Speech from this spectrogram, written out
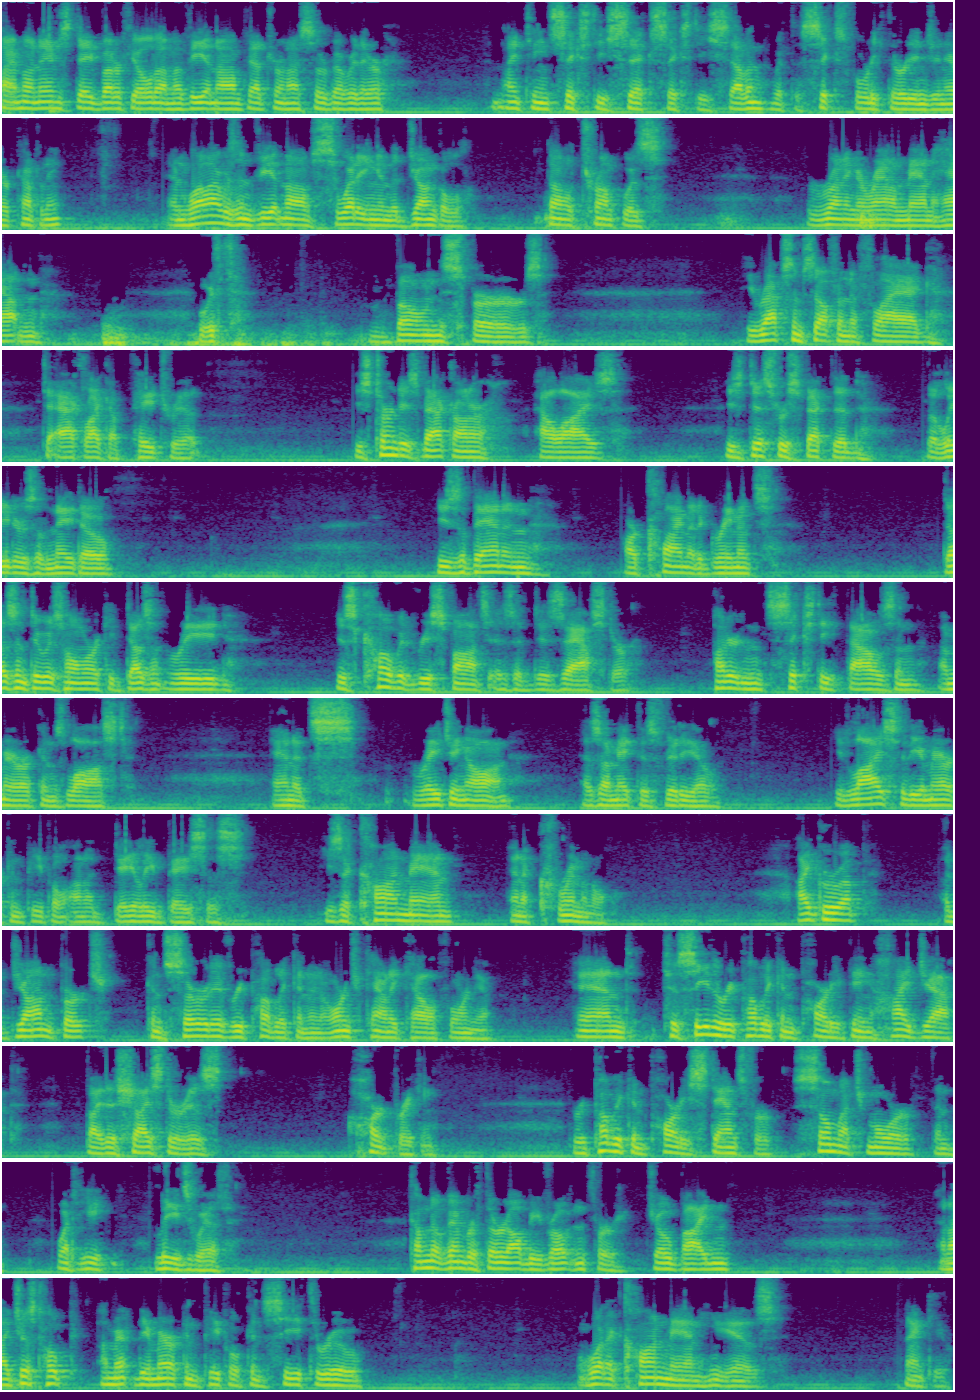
Hi, my name is Dave Butterfield. I'm a Vietnam veteran. I served over there in 1966 67 with the 643rd Engineer Company. And while I was in Vietnam sweating in the jungle, Donald Trump was running around Manhattan with bone spurs. He wraps himself in the flag to act like a patriot. He's turned his back on our allies. He's disrespected the leaders of NATO. He's abandoned our climate agreements. Doesn't do his homework. He doesn't read. His COVID response is a disaster. 160,000 Americans lost and it's raging on as I make this video. He lies to the American people on a daily basis. He's a con man and a criminal. I grew up a John Birch conservative Republican in Orange County, California. And to see the Republican Party being hijacked by this shyster is heartbreaking. The Republican Party stands for so much more than what he leads with. Come November 3rd, I'll be voting for Joe Biden. And I just hope Amer the American people can see through what a con man he is. Thank you.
